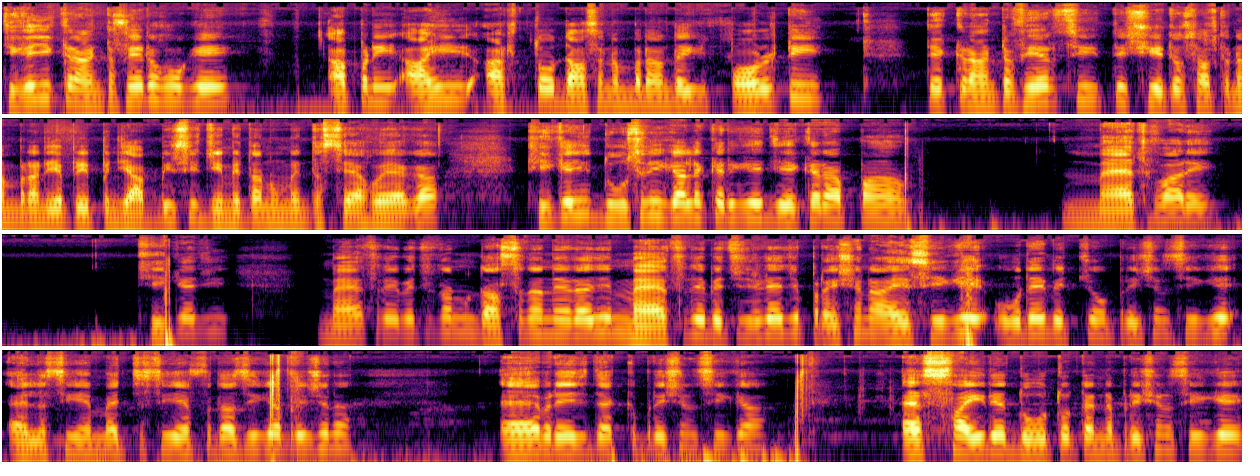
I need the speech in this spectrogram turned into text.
ਠੀਕ ਹੈ ਜੀ, ਕਰੰਟ ਅਫੇਅਰ ਹੋ ਗਏ ਆਪਣੀ ਆਹੀ 8 ਤੋਂ 10 ਨੰਬਰਾਂ ਦੀ ਪੋਲਿਟੀ ਤੇ ਕਰੰਟ ਅਫੇਅਰ ਸੀ ਤੇ 6 ਤੋਂ 7 ਨੰਬਰਾਂ ਦੀ ਆਪਣੀ ਪੰਜਾਬੀ ਸੀ, ਜਿਵੇਂ ਤੁਹਾਨੂੰ ਮੈਂ ਦੱਸਿਆ ਹੋਇਆਗਾ ਠੀਕ ਹੈ ਜੀ, ਦੂਸਰੀ ਗੱਲ ਕਰੀਏ, ਜੇਕਰ ਆਪਾਂ ਮੈਥ ਬਾਰੇ, ਠੀਕ ਹੈ ਜੀ, ਮੈਥ ਦੇ ਵਿੱਚ ਤੁਹਾਨੂੰ ਦੱਸ ਦਿੰਦੇ ਰਾ ਜੀ, ਮੈਥ ਦੇ ਵਿੱਚ ਜਿਹੜੇ ਅੱਜ ਪ੍ਰਸ਼ਨ ਆਏ ਸੀਗੇ, ਉਹਦੇ ਵਿੱਚੋਂ ਆਪਰੇਸ਼ਨ ਸੀਗੇ ਐਲਸੀਐਮ ਐਚਸੀਐਫ ਦਾ ਸੀਗਾ ਆਪਰੇਸ਼ਨ ਐਵਰੇਜ ਦਾ ਇੱਕ ਆਪਰੇਸ਼ਨ ਸੀਗਾ ਐਸਆਈ ਦੇ 2 ਤੋਂ 3 ਆਪਰੇਸ਼ਨ ਸੀਗੇ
